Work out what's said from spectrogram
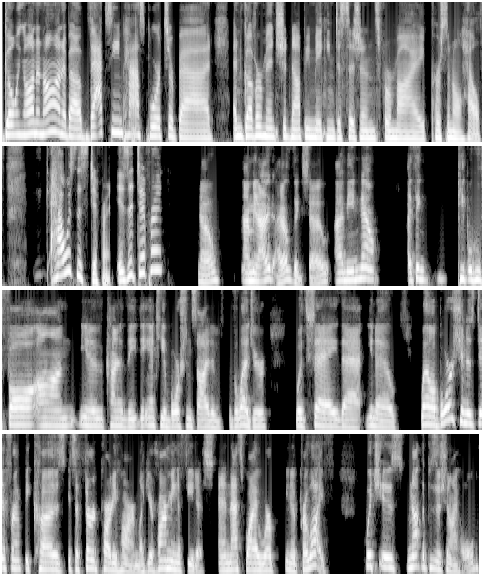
going on and on about vaccine passports are bad and government should not be making decisions for my personal health. How is this different? Is it different? No, I mean, I, I don't think so. I mean, now I think people who fall on, you know, kind of the, the anti abortion side of the ledger would say that, you know, well, abortion is different because it's a third party harm, like you're harming a fetus. And that's why we're, you know, pro life, which is not the position I hold,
